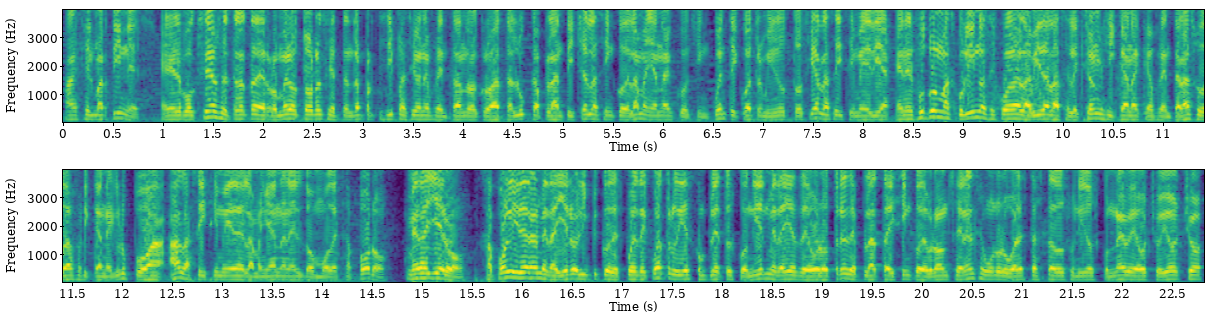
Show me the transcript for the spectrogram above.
Ángel Martínez. En el boxeo se trata de Romero Torres que tendrá participación enfrentando al croata Luca Plantich a las 5 de la mañana con 54 minutos y a las 6 y media. En el fútbol masculino se juega la vida la selección mexicana que enfrentará a Sudáfrica en el grupo A a las 6 y media de la mañana en el domo de Sapporo. Medallero. Japón lidera el medallero olímpico después de 4 días completos con 10 medallas de oro, 3 de plata y 5 de bronce. En el segundo lugar está Estados Unidos con 9, 8 y 8.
